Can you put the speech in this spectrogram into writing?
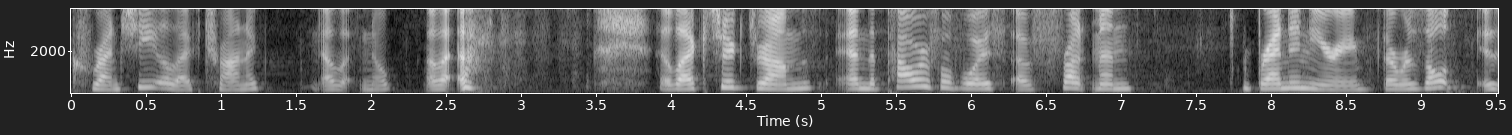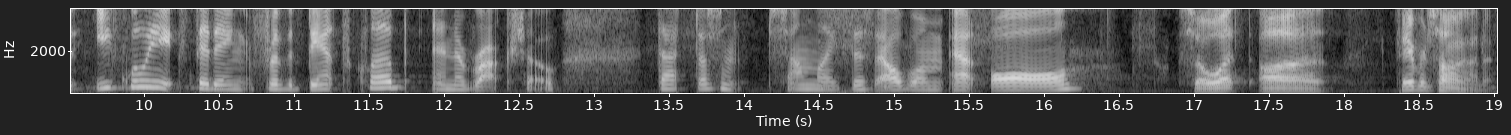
crunchy electronic ele- nope, ele- electric drums and the powerful voice of frontman Brendon Urie. The result is equally fitting for the dance club and a rock show. That doesn't sound like this album at all. So what? Uh, favorite song on it?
